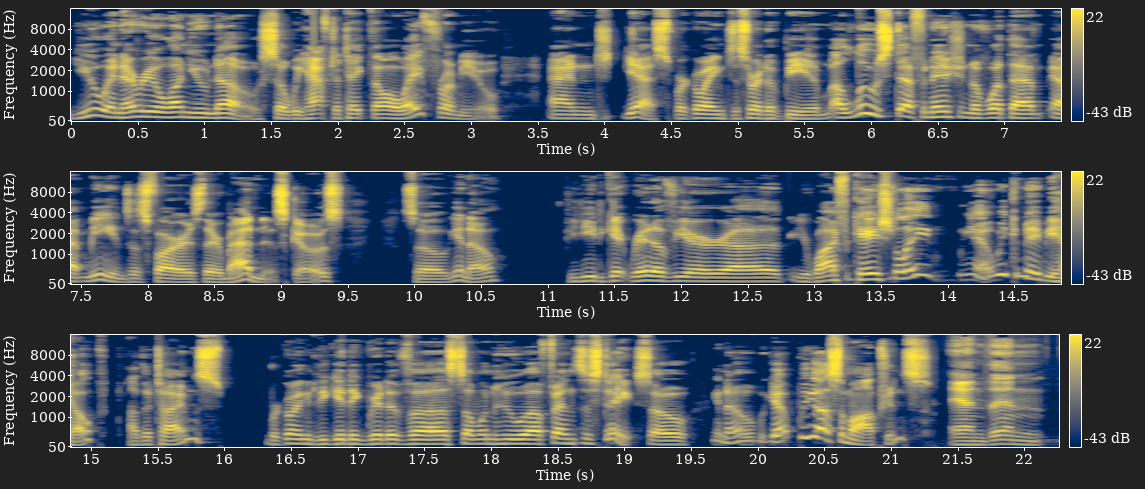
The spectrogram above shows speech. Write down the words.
you and everyone you know, so we have to take them away from you. And yes, we're going to sort of be a, a loose definition of what that, that means as far as their madness goes. So you know, if you need to get rid of your uh, your wife occasionally, know, we can maybe help. Other times, we're going to be getting rid of uh, someone who offends the state. So you know, we got we got some options. And then,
